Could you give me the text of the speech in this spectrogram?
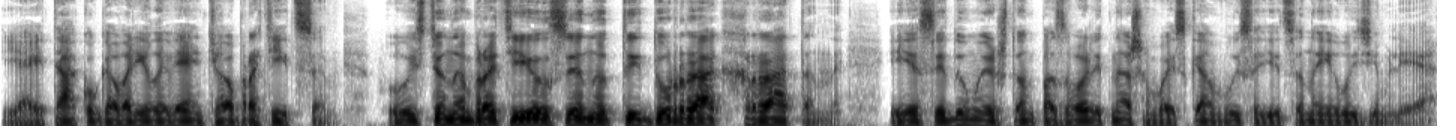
Я и так уговорил Ивентию обратиться. Пусть он обратился, но ты дурак, Хратен, если думаешь, что он позволит нашим войскам высадиться на его земле.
